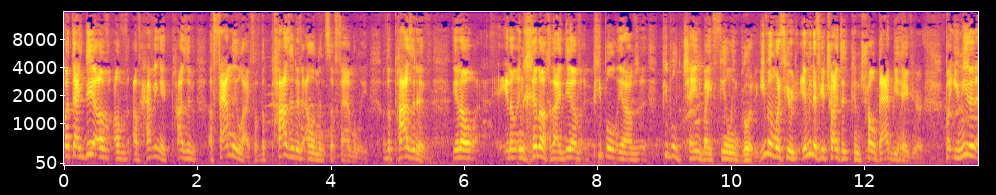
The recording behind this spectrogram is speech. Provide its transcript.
But the idea of, of of having a positive a family life of the positive elements of family of the positive, you know. You know, in chinuch, the idea of people, you know, people change by feeling good. Even if you're, even if you're trying to control bad behavior, but you need to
